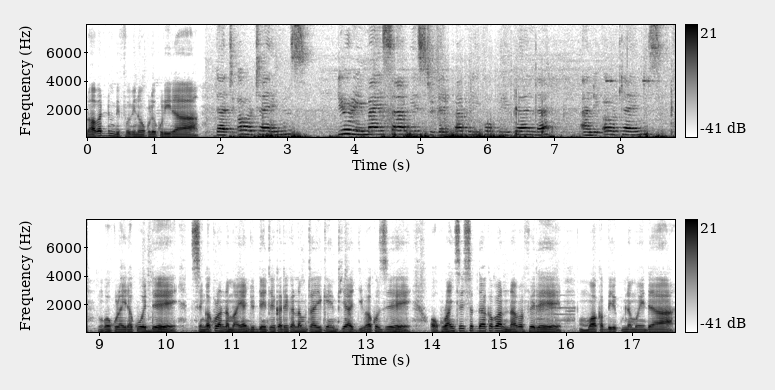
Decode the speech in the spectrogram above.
lwabadde mu bifo bino okulekulira. That all times during my service to the Republic of Uganda and all times. Ng'okulayira kuwedde singa kulanama ayanjudde enteekateeka namutayika empya gye bakoze okulwanyisa ekisaddaaka baana n'abafere mu mwaka 2019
